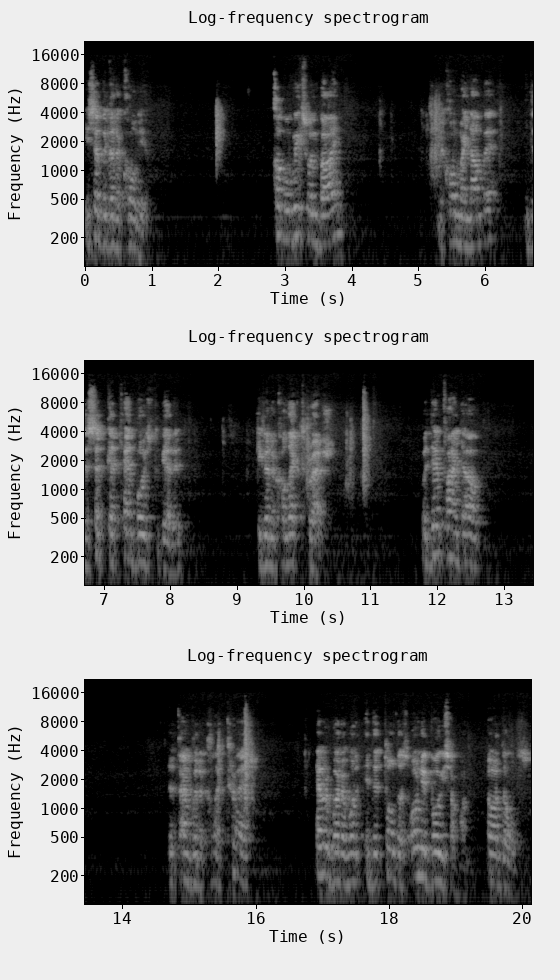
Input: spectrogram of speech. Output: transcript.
He said, They're going to call you. A couple of weeks went by. They called my number. And they said, Get 10 boys together. You're going to collect trash. When they find out that I'm going to collect trash, everybody and they told us only boys are one, no adults.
